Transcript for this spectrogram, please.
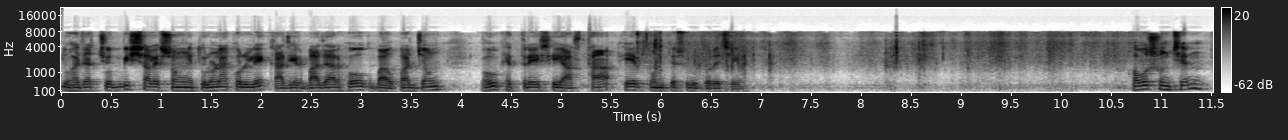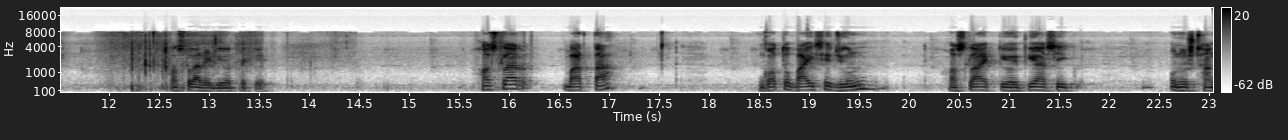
দু হাজার চব্বিশ সালের সঙ্গে তুলনা করলে কাজের বাজার হোক বা উপার্জন, বহু ক্ষেত্রে সেই আস্থা ফের কমতে শুরু করেছে। খবর শুনছেন হসলা রেডিও থেকে। হসলার বার্তা, গত বাইশে জুন হসলা একটি ঐতিহাসিক অনুষ্ঠান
